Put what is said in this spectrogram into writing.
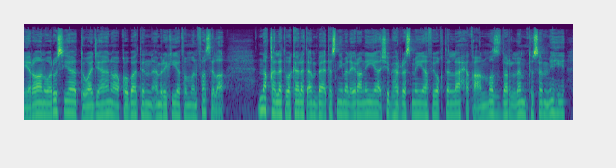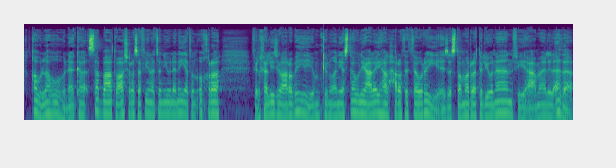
إيران وروسيا تواجهان عقوبات أمريكية منفصلة نقلت وكالة أنباء تسنيم الإيرانية شبه الرسمية في وقت لاحق عن مصدر لم تسمه قوله هناك 17 سفينة يونانية أخرى في الخليج العربي يمكن أن يستولي عليها الحرث الثوري إذا استمرت اليونان في أعمال الأذى.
